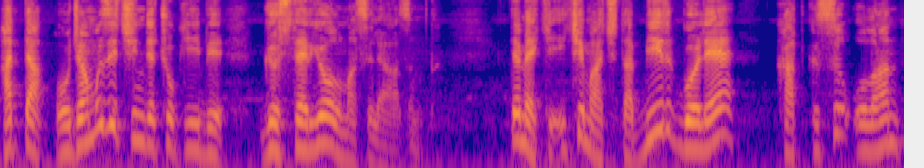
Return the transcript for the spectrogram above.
Hatta hocamız için de çok iyi bir gösterge olması lazımdı. Demek ki iki maçta bir gole katkısı olan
